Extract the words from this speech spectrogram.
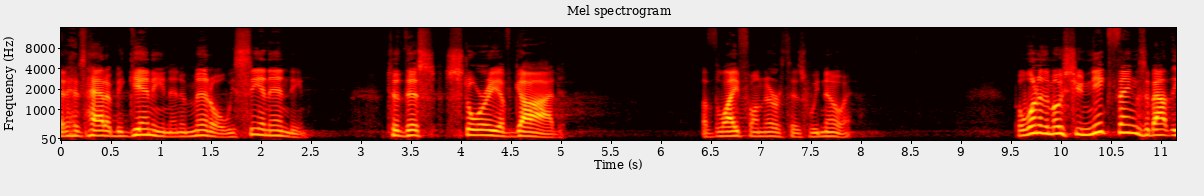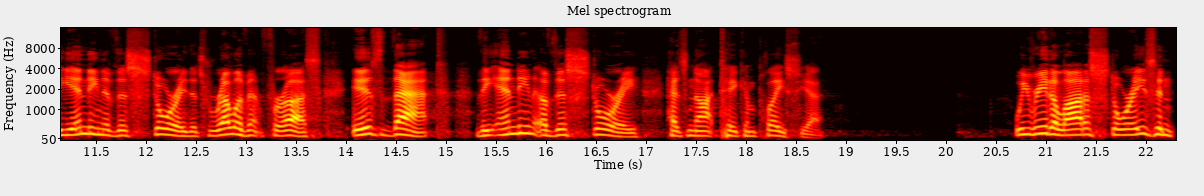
that has had a beginning and a middle. We see an ending to this story of God, of life on earth as we know it. But one of the most unique things about the ending of this story that's relevant for us is that the ending of this story has not taken place yet. We read a lot of stories and,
